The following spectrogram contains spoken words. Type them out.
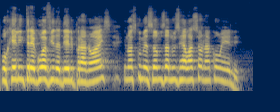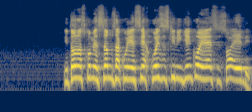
porque Ele entregou a vida dele para nós, e nós começamos a nos relacionar com Ele. Então nós começamos a conhecer coisas que ninguém conhece, só Ele.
